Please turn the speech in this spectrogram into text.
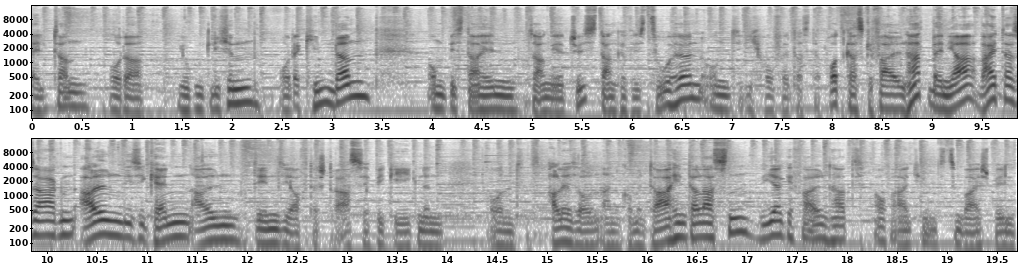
Eltern oder Jugendlichen oder Kindern. Und bis dahin sagen wir Tschüss, danke fürs Zuhören und ich hoffe, dass der Podcast gefallen hat. Wenn ja, weitersagen allen, die Sie kennen, allen, denen Sie auf der Straße begegnen. Und alle sollen einen Kommentar hinterlassen, wie er gefallen hat, auf iTunes zum Beispiel,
